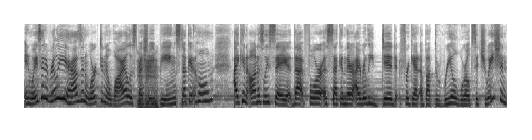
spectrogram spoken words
in ways that it really hasn't worked in a while, especially mm-hmm. being stuck at home. I can honestly say that for a second there, I really did forget about the real world situation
